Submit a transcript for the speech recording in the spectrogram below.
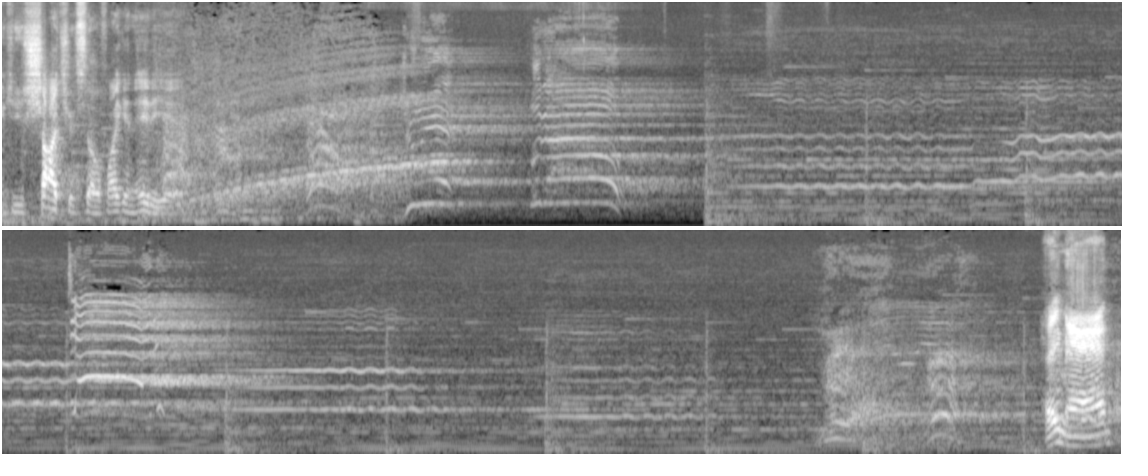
Like you shot yourself like an idiot. Hey, man.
